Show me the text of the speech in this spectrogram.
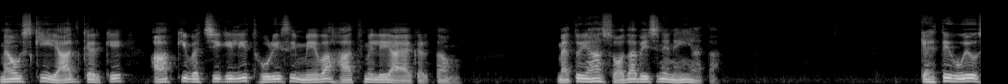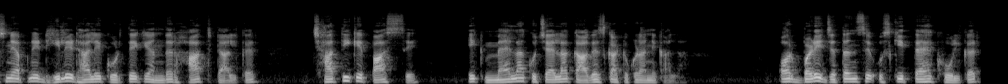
मैं उसकी याद करके आपकी बच्ची के लिए थोड़ी सी मेवा हाथ में ले आया करता हूँ। मैं तो यहाँ सौदा बेचने नहीं आता। कहते हुए उसने अपने ढीले ढाले कुर्ते के अंदर हाथ डालकर छाती के पास से एक मैला कुचैला कागज़ का टुकड़ा निकाला और बड़े जतन से उसकी तह खोलकर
